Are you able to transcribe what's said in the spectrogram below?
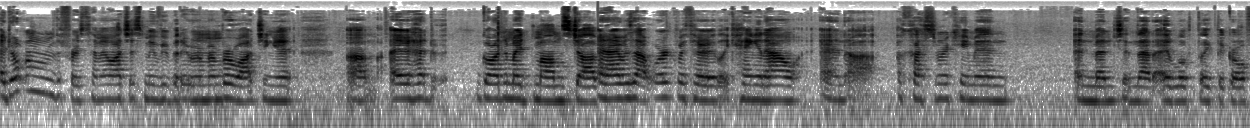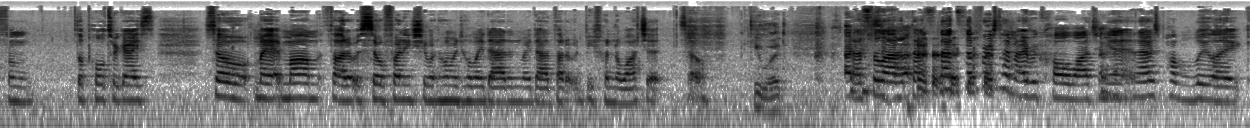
I don't remember the first time I watched this movie, but I remember watching it. Um, I had gone to my mom's job, and I was at work with her, like hanging out, and uh, a customer came in and mentioned that I looked like the girl from the Poltergeist. So my mom thought it was so funny. She went home and told my dad, and my dad thought it would be fun to watch it. So he would. That's the last. that. That's, that's the first time I recall watching it, and I was probably like,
